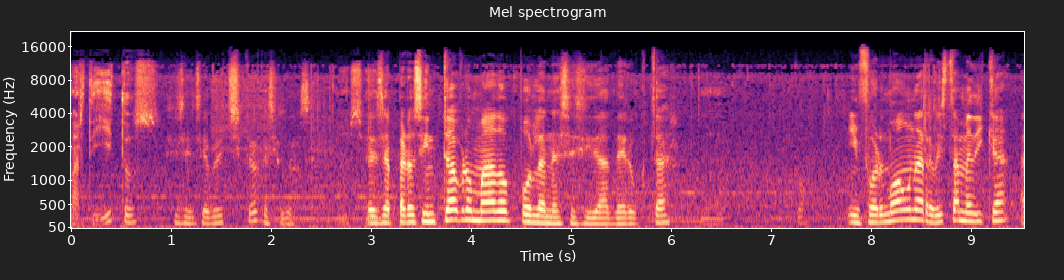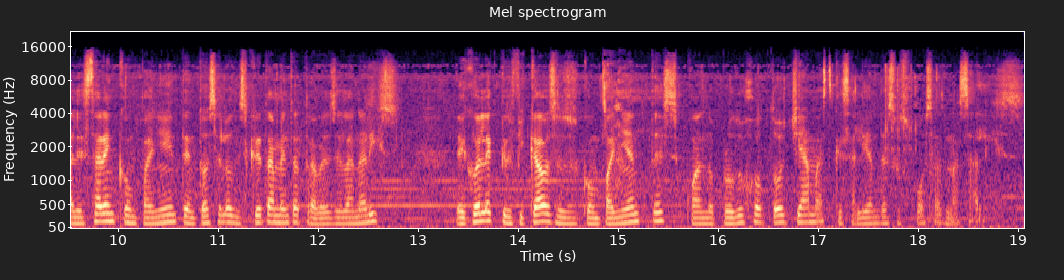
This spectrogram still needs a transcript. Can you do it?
Martillitos. Sí, sí, sí, bridge. Creo que sí, güey. No sé. Dice, pero sintió abrumado por la necesidad de eructar. Ujú. Informó a una revista médica, al estar en compañía intentó hacerlo discretamente a través de la nariz. Dejó electrificados a sus acompañantes cuando produjo dos llamas que salían de sus fosas nasales.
